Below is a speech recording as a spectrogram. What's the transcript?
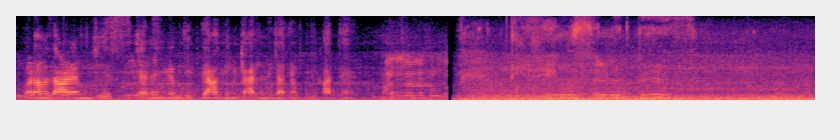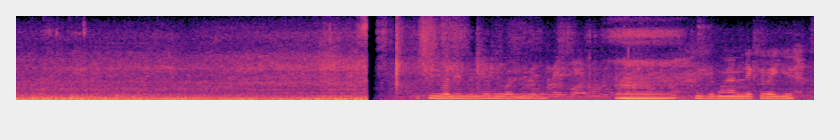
बड़ा मज़ा आ रहा है मुझे इस चैलेंज में भी देखते हैं आगे मैं क्या लेने चाहते हैं आपको दिखाते हैं ये वाली ले लो ये वाली ले लो हम्म। ये बहन लेके गई हाँ?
